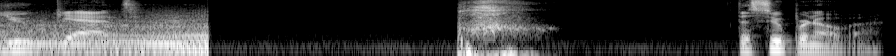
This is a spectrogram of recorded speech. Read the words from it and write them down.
you get the supernova.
